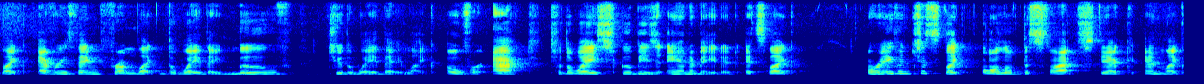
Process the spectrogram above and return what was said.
like everything from like the way they move to the way they like overact to the way scooby's animated it's like or even just like all of the slapstick and like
